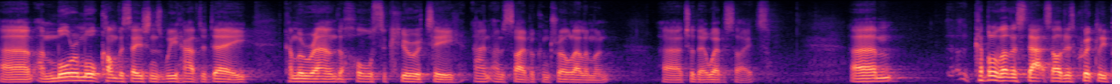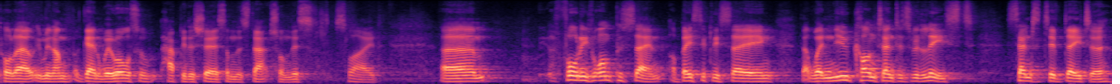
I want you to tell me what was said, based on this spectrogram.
Um, and more and more conversations we have today come around the whole security and, and cyber control element uh, to their websites. Um, a couple of other stats I'll just quickly pull out. I mean, I'm, again, we're also happy to share some of the stats on this slide. Um, 41% are basically saying that when new content is released, sensitive data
